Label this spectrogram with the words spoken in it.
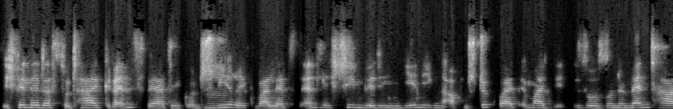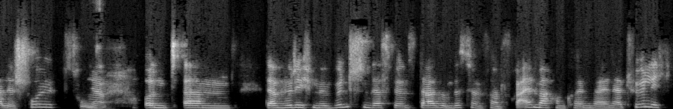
ich finde das total grenzwertig und mhm. schwierig, mhm. weil letztendlich schieben wir denjenigen auch ein Stück weit immer so, so eine mentale Schuld zu. Ja. Und ähm, da würde ich mir wünschen, dass wir uns da so ein bisschen von frei machen können, weil natürlich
